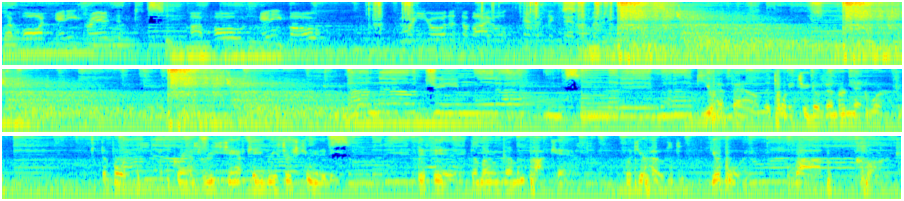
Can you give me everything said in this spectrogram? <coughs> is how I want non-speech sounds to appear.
Support any friend, oppose any foe, to assure the survival and the success of liberty. You have found the 22 November Network, the voice of the grassroots JFK research community. This is the Lone Gunman Podcast with your host, your boy, Rob Clark.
